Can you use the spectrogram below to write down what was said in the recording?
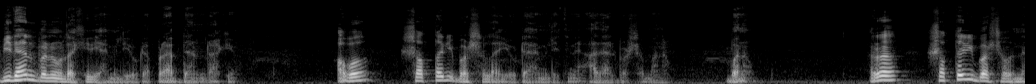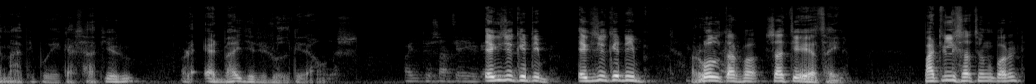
विधान बनाउँदाखेरि हामीले एउटा प्रावधान राख्यौँ। अब सत्तरी वर्षलाई एउटा हामीले चाहिँ आधार वर्ष मानौँ बनाऊ र सत्तरी वर्षभन्दा माथि पुगेका साथीहरू एउटा एडभाइजरी रोलतिर आउनुहोस्? एक्जिक्युटिभ एक्जिक्युटिभ रोलतर्फ सच्याइएको छैन। पार्टीले सच्याउनु पऱ्यो नि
